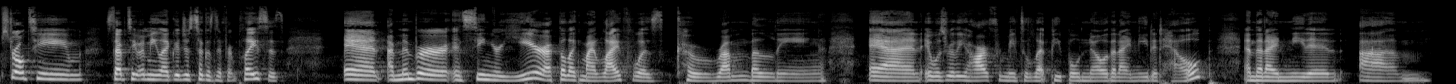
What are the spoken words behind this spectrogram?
stroll team, step team. I mean like it just took us different places. And I remember in senior year, I felt like my life was crumbling and it was really hard for me to let people know that I needed help and that I needed, um,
